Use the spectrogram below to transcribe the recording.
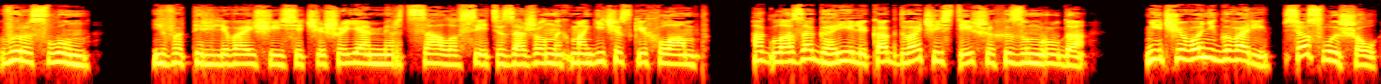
вырос лун. Его переливающаяся чешуя мерцала в свете зажженных магических ламп, а глаза горели, как два чистейших изумруда. «Ничего не говори, все слышал»,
